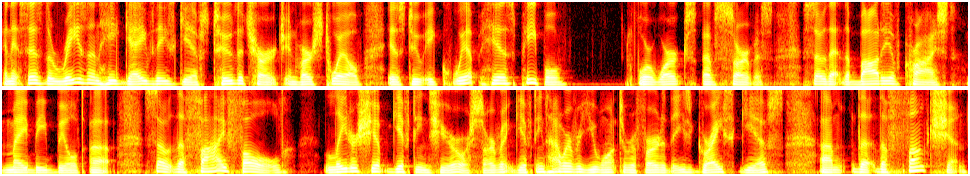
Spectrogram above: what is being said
and it says the reason he gave these gifts to the church in verse 12 is to equip his people for works of service so that the body of Christ may be built up. So the fivefold leadership giftings here or servant giftings however you want to refer to these grace gifts um, the the function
